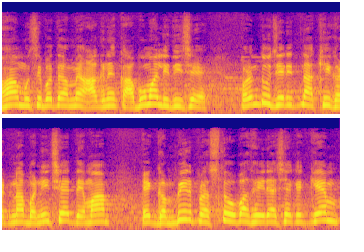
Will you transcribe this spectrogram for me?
મહા મુસીબતે અમે આગને કાબૂમાં લીધી છે. પરંતુ જે રીતના આખી ઘટના બની છે, તેમાં એક ગંભીર પ્રશ્નો ઊભા થઈ રહ્યા છે કે કેમ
